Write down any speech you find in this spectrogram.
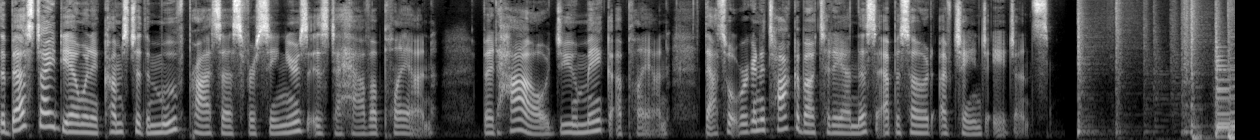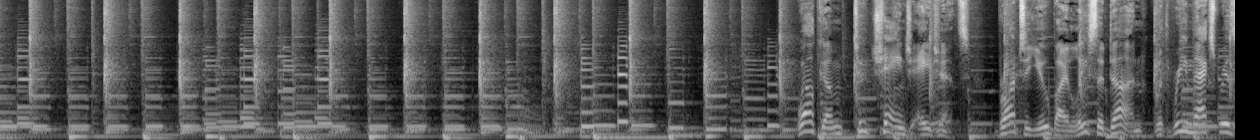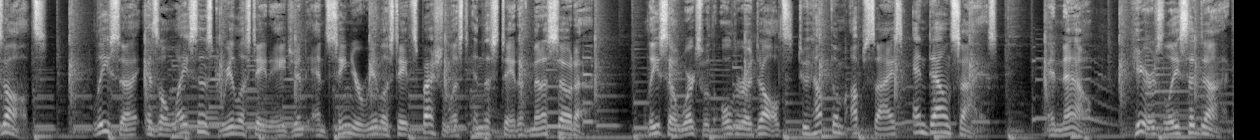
The best idea when it comes to the move process for seniors is to have a plan. But how do you make a plan? That's what we're going to talk about today on this episode of Change Agents. Welcome to Change Agents, brought to you by Lisa Dunn with REMAX Results. Lisa is a licensed real estate agent and senior real estate specialist in the state of Minnesota. Lisa works with older adults to help them upsize and downsize. And now, here's Lisa Dunn.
